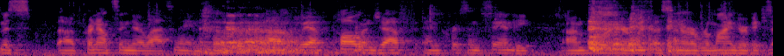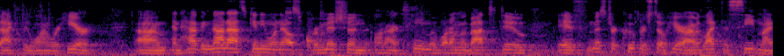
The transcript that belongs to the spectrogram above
mispronouncing their last name. So uh, we have Paul and Jeff and Chris and Sandy um, who are here with us and are a reminder of exactly why we're here. Um, and having not asked anyone else permission on our team of what I'm about to do, if Mr. Cooper's still here, I would like to cede my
